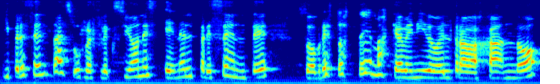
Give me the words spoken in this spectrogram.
y presenta sus reflexiones en el presente sobre estos temas que ha venido él trabajando,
